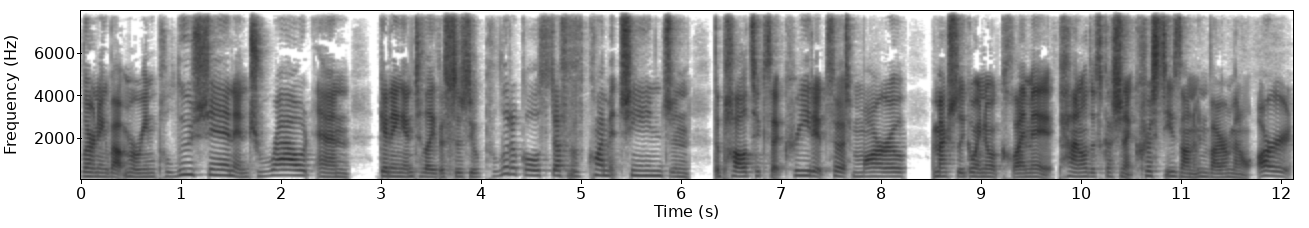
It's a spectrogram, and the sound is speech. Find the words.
learning about marine pollution and drought and getting into like the socio-political stuff of climate change and the politics that create it. So tomorrow I'm actually going to a climate panel discussion at Christie's on environmental art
